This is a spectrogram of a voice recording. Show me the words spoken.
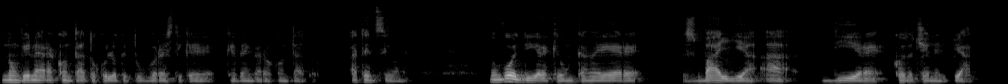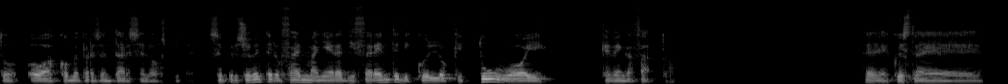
non viene raccontato quello che tu vorresti che che venga raccontato. Attenzione, non vuol dire che un cameriere sbaglia a dire cosa c'è nel piatto o a come presentarsi all'ospite, semplicemente lo fa in maniera differente di quello che tu vuoi che venga fatto. Eh, questa è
